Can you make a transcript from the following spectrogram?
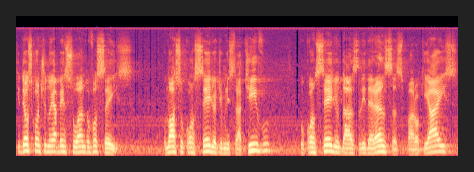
Que Deus continue abençoando vocês. O nosso conselho administrativo, o conselho das lideranças paroquiais,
